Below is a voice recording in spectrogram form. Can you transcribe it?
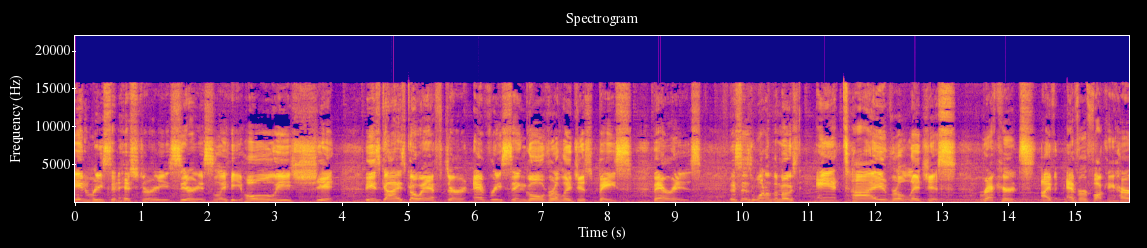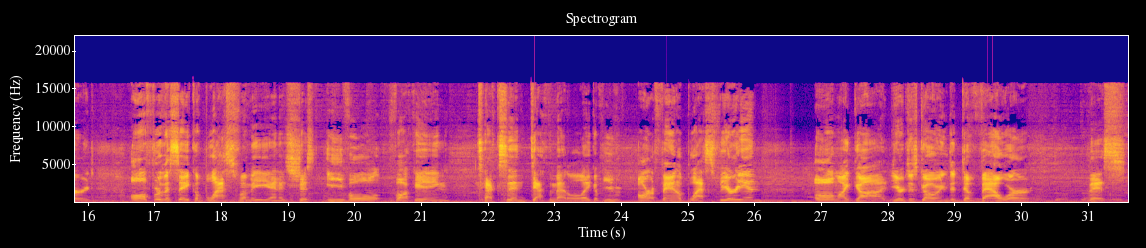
in recent history? Seriously, holy shit. These guys go after every single religious base there is. This is one of the most anti religious records I've ever fucking heard all for the sake of blasphemy, and it's just evil fucking Texan death metal. Like, if you are a fan of Blaspherian, oh my god, you're just going to devour this.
